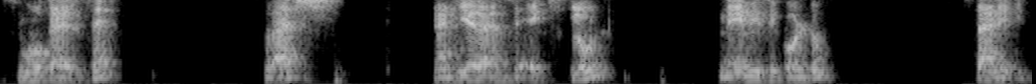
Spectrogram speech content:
smoke, I'll say slash and here I'll say exclude name is equal to sanity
